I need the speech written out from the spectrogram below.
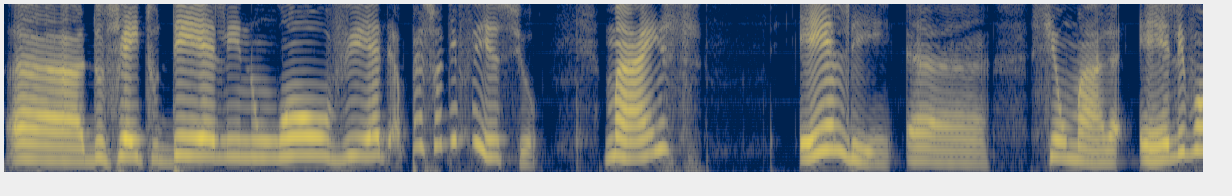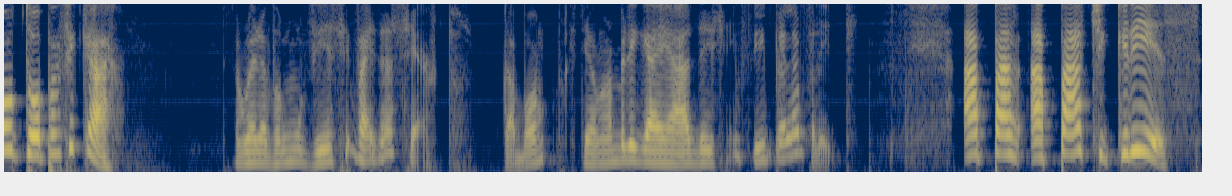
uh, do jeito dele, não ouve. É uma pessoa difícil. Mas ele, uh, Silmara, ele voltou para ficar. Agora vamos ver se vai dar certo, tá bom? Porque tem uma brigaiada aí sem fim pela frente. A, a Pati Cris.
